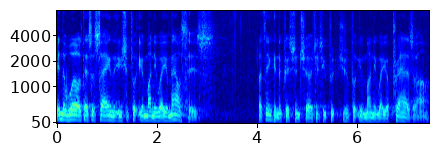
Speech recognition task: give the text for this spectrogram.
In the world, there's a saying that you should put your money where your mouth is. I think in the Christian church, you, put, you should put your money where your prayers are.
